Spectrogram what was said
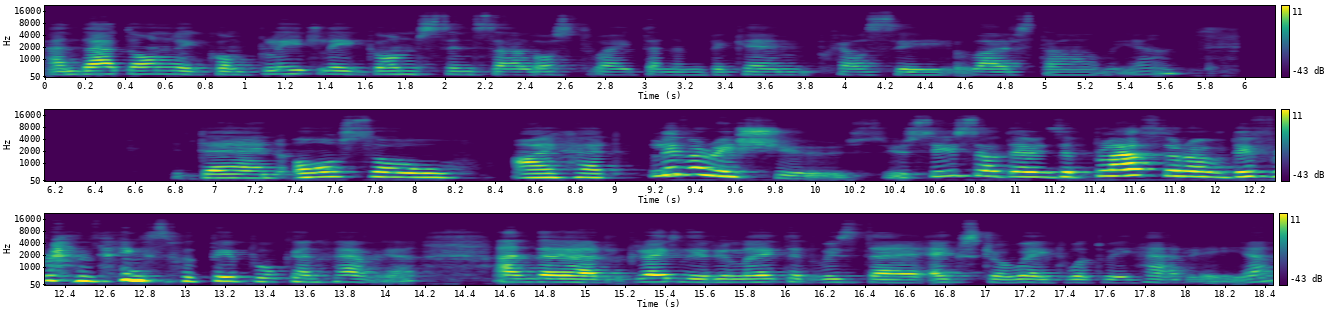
and that only completely gone since i lost weight and became healthy lifestyle yeah. Then also I had liver issues, you see, so there is a plethora of different things that people can have, yeah, and they are greatly related with the extra weight what we had, yeah.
